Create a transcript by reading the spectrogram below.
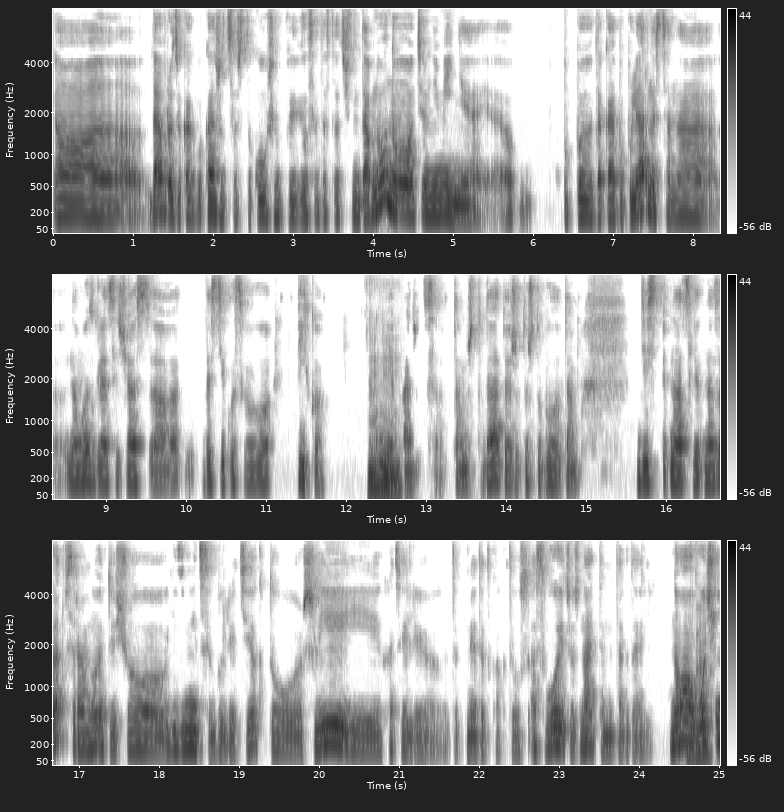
а, да, вроде как бы кажется, что коучинг появился достаточно давно, но тем не менее э, такая популярность, она, на мой взгляд, сейчас а, достигла своего пика, mm-hmm. мне кажется, потому что, да, то же то, что было там 10-15 лет назад все равно это еще единицы были те, кто шли и хотели этот метод как-то освоить, узнать там и так далее. Но да. очень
